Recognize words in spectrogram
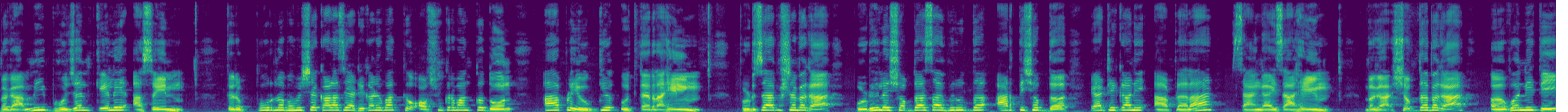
बघा मी भोजन केले असेल तर पूर्ण भविष्यकाळाचं या ठिकाणी वाक्य ऑप्शन क्रमांक दोन आपले योग्य उत्तर राहील. पुढचा प्रश्न बघा पुढील शब्दाचा विरुद्ध आरती शब्द या ठिकाणी आपल्याला सांगायचा आहे. बघा शब्द बघा अवनीती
